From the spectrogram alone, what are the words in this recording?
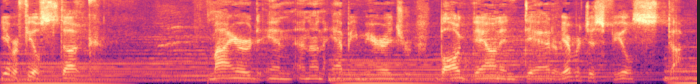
You ever feel stuck, mired in an unhappy marriage, or bogged down in debt, or you ever just feel stuck?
